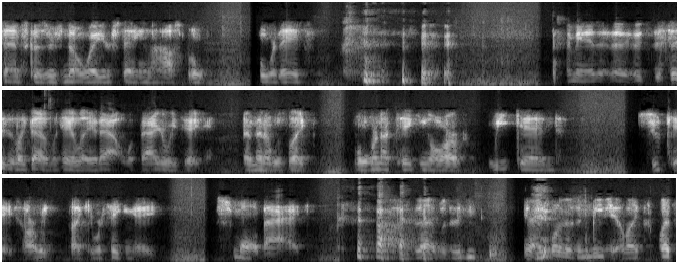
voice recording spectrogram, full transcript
sense because there's no way you're staying in the hospital four days. I mean, it, it, it's decisions like that. I was like, hey, lay it out. What bag are we taking? And then it was like, well, we're not taking our weekend suitcase, are we? Like, we're taking a small bag. uh, so that was, you know, it's one of those immediate, like, let's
